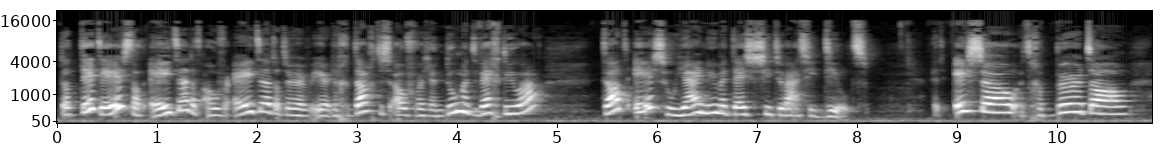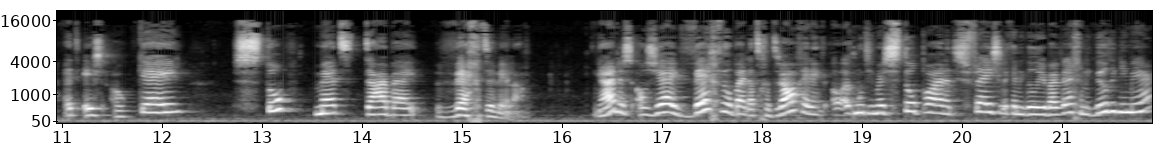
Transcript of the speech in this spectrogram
Dat dit is, dat eten, dat overeten, dat er weer de gedachten over wat je aan het doen met wegduwen. Dat is hoe jij nu met deze situatie dealt. Het is zo, het gebeurt al, het is oké. Stop met daarbij weg te willen. Ja, dus als jij weg wil bij dat gedrag en denkt: Oh, ik moet hiermee stoppen en het is vreselijk en ik wil hierbij weg en ik wil dit niet meer.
